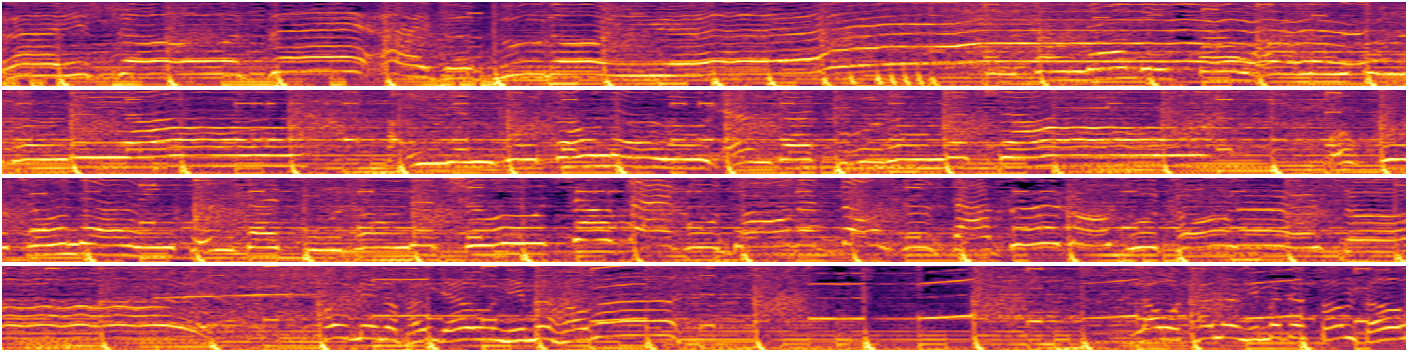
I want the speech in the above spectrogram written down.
来一首我最爱的普通音乐。普通的 disco，我们普通的摇，旁边普通的路人在普通的跳，我普通的灵魂在普通的触角，在普通的动词打字普通的人生。后面的朋友，你们好吗？让我看到你们的双手。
